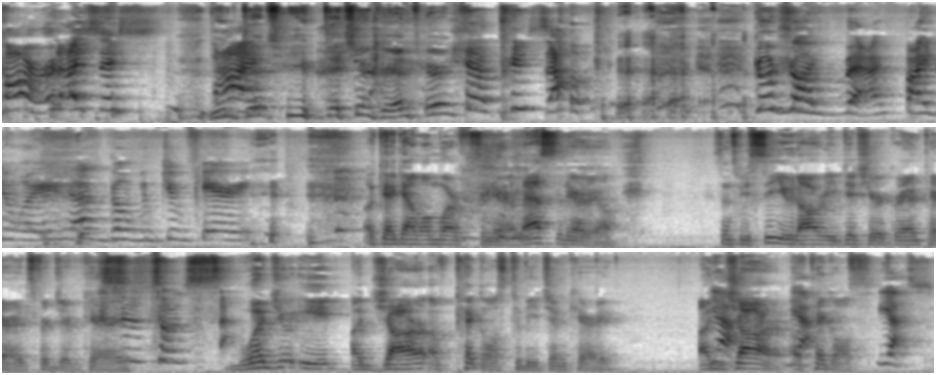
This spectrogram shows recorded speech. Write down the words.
car and I say, s- You bye. ditch, you ditch your grandparents? Yeah, peace out. Go drive back. Find a way. I'm going with Jim Carrey. okay, I got one more scenario. Last scenario. Since we see you'd already ditch your grandparents for Jim This Carrey, is so sad. would you eat a jar of pickles to be Jim Carrey? A Yeah, jar yeah. of pickles. Yes.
